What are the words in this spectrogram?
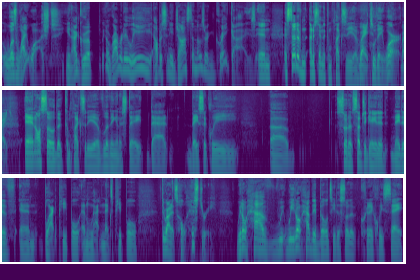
was whitewashed. You know, I grew up, you know, Robert E. Lee, Albert Sidney Johnston, those are great guys. And instead of understanding the complexity of Right. who they were, Right. and also the complexity of living in a state that basically uh, sort of subjugated Native and Black people and Latinx people throughout its whole history. We don't have we, we don't have the ability to sort of critically say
